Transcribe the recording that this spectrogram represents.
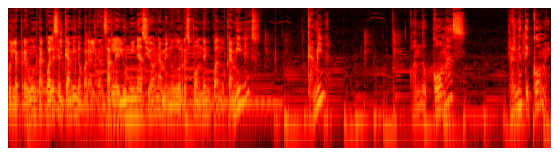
pues, le pregunta cuál es el camino para alcanzar la iluminación, a menudo responden, cuando camines, camina. Cuando comas, realmente come.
